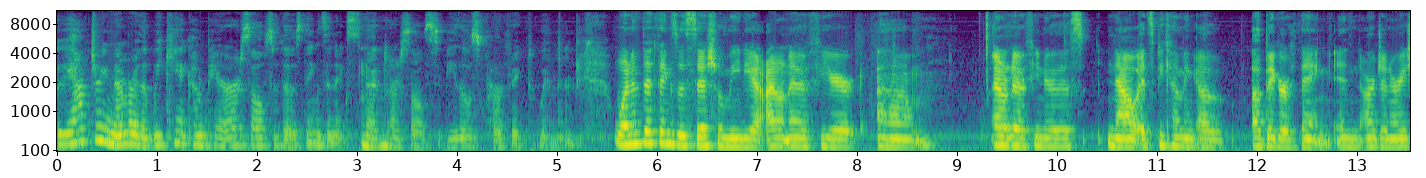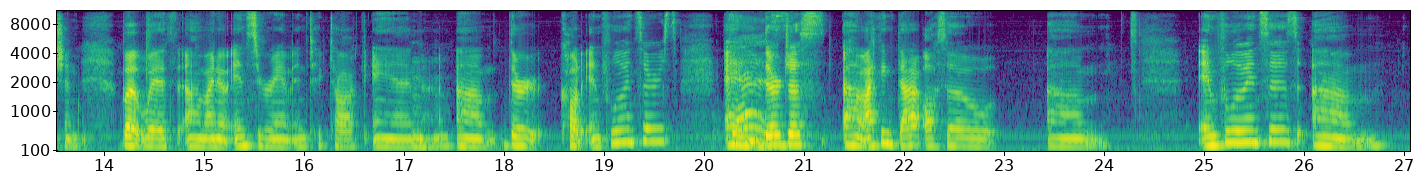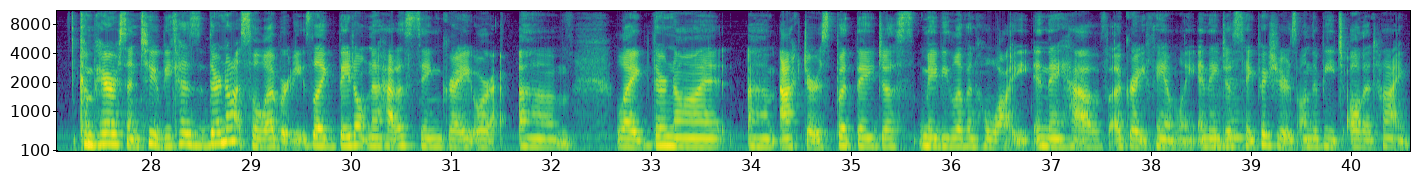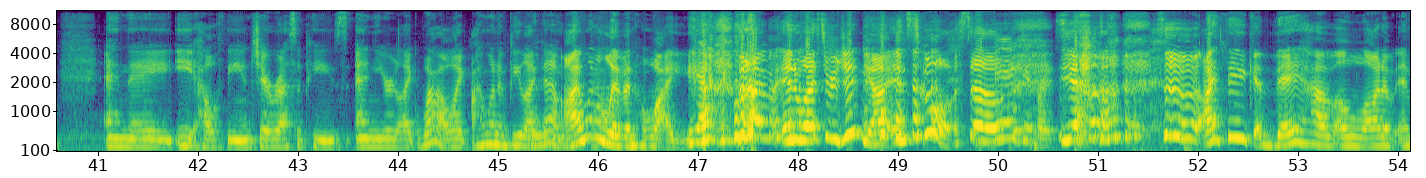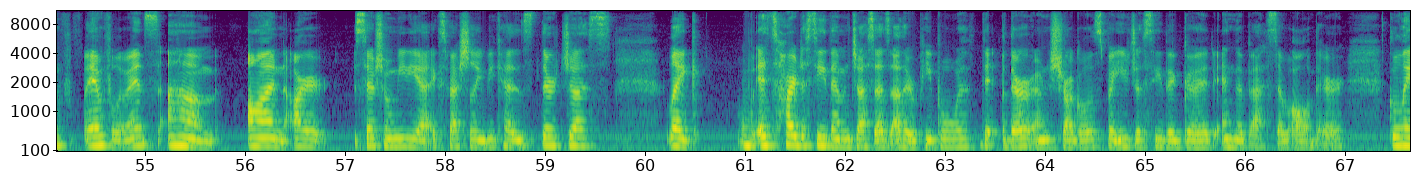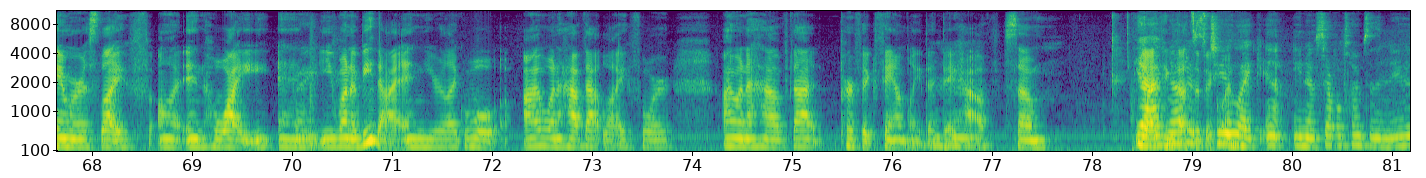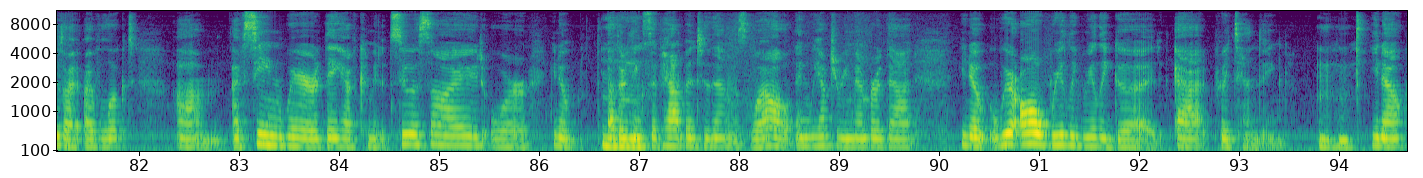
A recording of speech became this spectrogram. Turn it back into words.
we have to remember that we can't compare ourselves to those things and expect mm-hmm. ourselves to be those perfect women. One of the things with social media, I don't know if you're um I don't know if you know this now, it's becoming a, a bigger thing in our generation. But with, um, I know Instagram and TikTok, and mm-hmm. um, they're called influencers. And yes. they're just, um, I think that also um, influences um, comparison too because they're not celebrities like they don't know how to sing great or um, like they're not um, actors, but they just maybe live in Hawaii and they have a great family and they mm-hmm. just take pictures on the beach all the time and they eat healthy and share recipes and you're like, wow, like I want to be like them. I want to live in Hawaii. Yeah. but I'm in West Virginia in school. So big difference. yeah. So I think they have a lot of inf- influence um, on our social media, especially because they're just like it's hard to see them just as other people with th- their own struggles, but you just see the good and the best of all their glamorous life uh, in Hawaii, and right. you want to be that, and you're like, well, I want to have that life, or I want to have that perfect family that mm-hmm. they have. So, yeah, yeah I think that's a big too, one. Like you know, several times in the news, I, I've looked. Um, I've seen where they have committed suicide, or you know, mm-hmm. other things have happened to them as well, and we have to remember that you know, we're all really, really good at pretending. Mm-hmm. You know,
